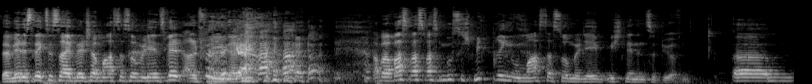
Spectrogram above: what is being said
Dann wird das nächste sein, welcher Master Sommelier ins Weltall fliegt. Aber was, was, was muss ich mitbringen, um Master Sommelier mich nennen zu dürfen? Ähm,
